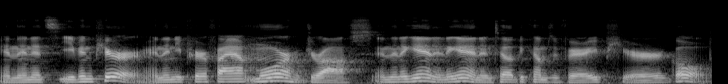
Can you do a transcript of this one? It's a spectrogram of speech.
and then it's even purer, and then you purify out more dross, and then again and again until it becomes very pure gold.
